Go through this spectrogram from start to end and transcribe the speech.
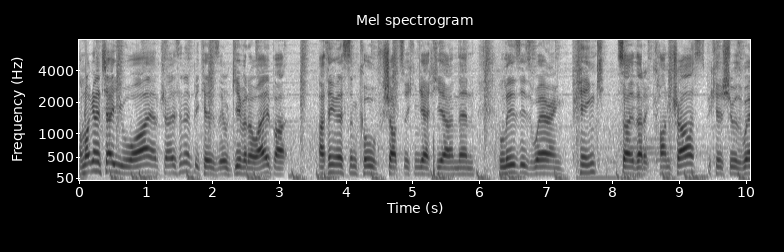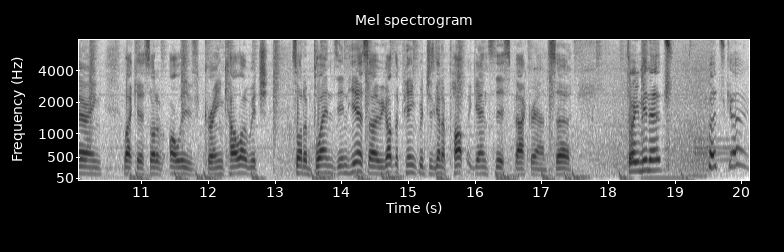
I'm not going to tell you why I've chosen it because it'll give it away, but I think there's some cool shots we can get here. And then Liz is wearing pink so that it contrasts because she was wearing like a sort of olive green color, which sort of blends in here. So we got the pink, which is gonna pop against this background. So three minutes, let's go.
